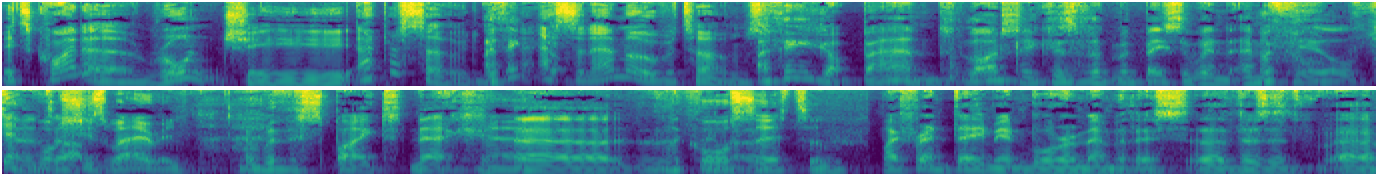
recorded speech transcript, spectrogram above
It's quite a raunchy episode. I think- S and M overtones. I think he got banned largely because of the, basically when Emma Peel yeah, turns what up she's wearing, with the spiked neck, Yeah. uh, like corset, that. and My friend Damien will remember this. Uh, there's a, uh,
